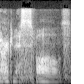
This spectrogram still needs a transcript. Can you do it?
Darkness falls.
